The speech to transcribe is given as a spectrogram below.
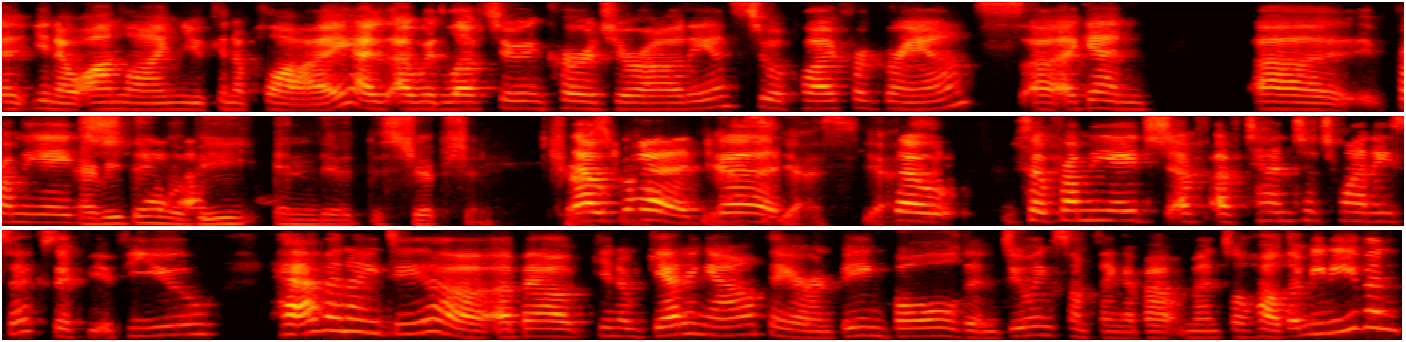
a you know online you can apply I, I would love to encourage your audience to apply for grants uh, again uh, from the age everything will be in the description. Oh, Trust me. good, Yes, good. Yes, yes. so so from the age of, of 10 to 26 if, if you have an idea about you know getting out there and being bold and doing something about mental health i mean even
